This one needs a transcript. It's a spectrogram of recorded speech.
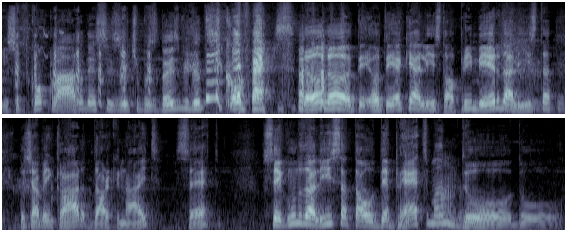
Isso ficou claro nesses últimos dois minutos de conversa. Não, não, eu tenho aqui a lista, ó. Primeiro da lista, deixar bem claro, Dark Knight, certo? Segundo da lista tá o The Batman, Claro. do, do,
